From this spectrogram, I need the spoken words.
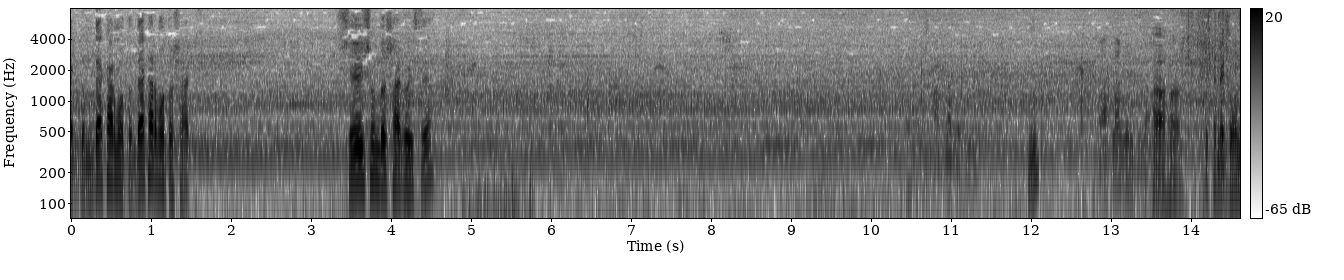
একদম দেখার মতো দেখার মতো শাক। সেই সুন্দর শাক হয়েছে হুম? পাতলা করে দিলাম হ্যাঁ হ্যাঁ। যেখানে ঘন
